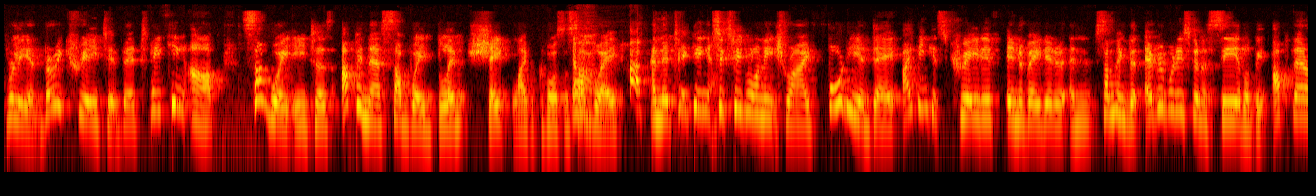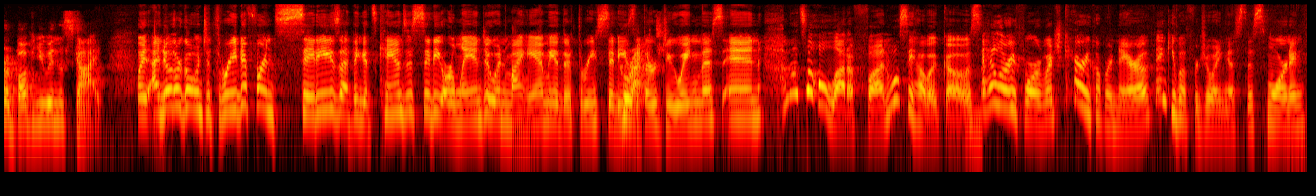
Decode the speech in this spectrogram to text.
brilliant, very creative. They're taking up subway eaters up in their subway blimp, shaped like, of course, a oh. subway, and they're taking six people on each ride, 40 a day. I think it's creative, innovative, and something that everybody's going to see. It'll be up there above you in the sky. But I know they're going to three different cities. I think it's Kansas City, Orlando, and Miami. are the three cities Correct. that they're doing this in. That's a whole lot of fun. We'll see how it goes. Mm. Hilary Fordwich, Carrie Copernero, thank you both for joining us this morning.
